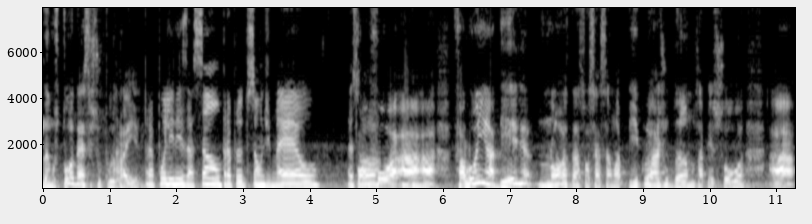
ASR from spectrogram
damos toda essa estrutura para ele. Para polinização, para produção de mel. É só... Qual for a, a, a, Falou em abelha, nós da Associação Apícola ajudamos a pessoa a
